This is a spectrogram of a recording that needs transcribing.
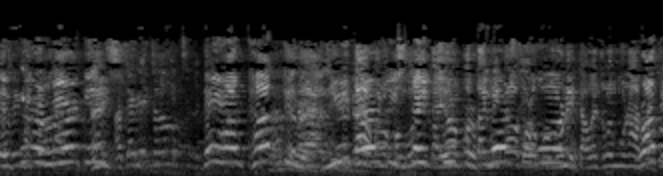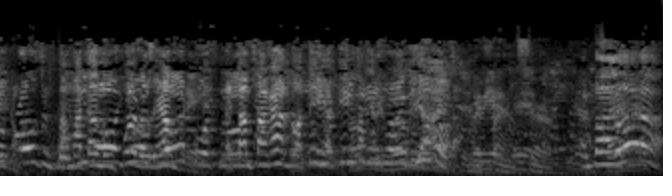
pasó? if we're Americans, they have cop killers. New Invitado por Jersey los State comunistas, yo no Trooper, estoy invitado por Forrester los Warren, comunistas, eso es una Robert asesino. Rosenberg, Están these matando a all un pueblo U.S. de law hambre. Le enforcement están officers. pagando a ti, a ti, para que These le are digas Cuba. esta. My friend, sir. Embajadora,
